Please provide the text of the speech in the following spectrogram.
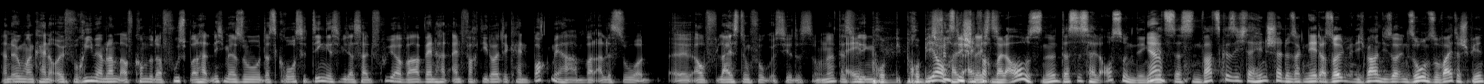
dann irgendwann keine Euphorie mehr im Land aufkommt oder Fußball halt nicht mehr so das große Ding ist, wie das halt früher war, wenn halt einfach die Leute keinen Bock mehr haben, weil alles so äh, auf Leistung fokussiert ist. So, ne? Deswegen, Ey, prob probier auch halt einfach schlecht. mal aus, ne? Das ist halt auch so ein Ding. Ja. Jetzt, dass ein Watzke sich da hinstellt und sagt, nee, das sollten wir nicht machen, die sollten so und so weiterspielen.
